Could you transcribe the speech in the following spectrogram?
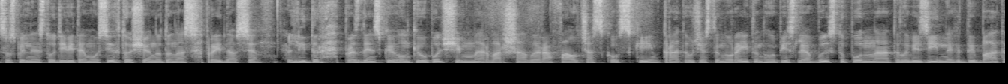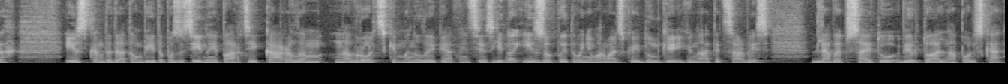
суспільне студія. Вітаємо усіх, хто щойно до нас приєднався. Лідер президентської гонки у Польщі, мер Варшави Рафал Часковський втратив частину рейтингу після виступу на телевізійних дебатах із кандидатом від опозиційної партії Карлем Навроцьким минулої п'ятниці. Згідно із опитуванням громадської думки United Service для вебсайту Віртуальна Польська,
